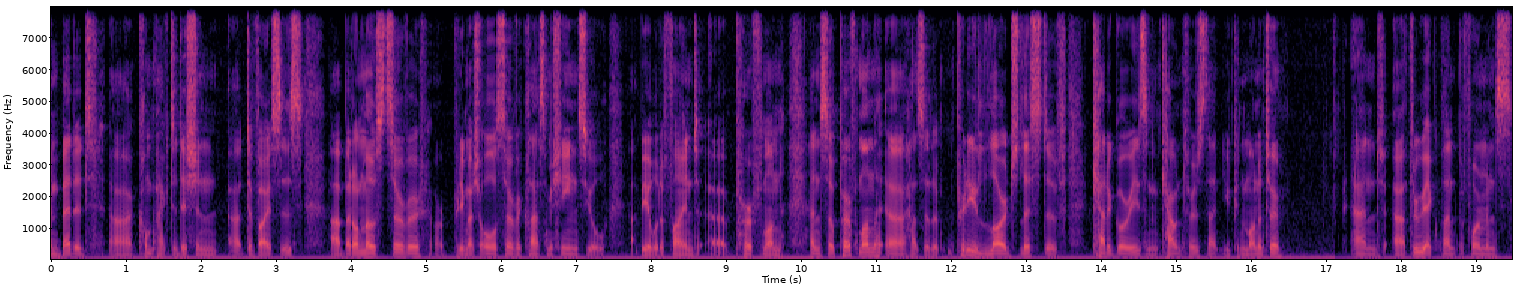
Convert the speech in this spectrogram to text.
embedded compact edition devices, but on most server or pretty much all server class machines you'll be able to find Perfmon. And so Perfmon has a pretty large list of categories and counters that you can monitor. And uh, through Eggplant Performance,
